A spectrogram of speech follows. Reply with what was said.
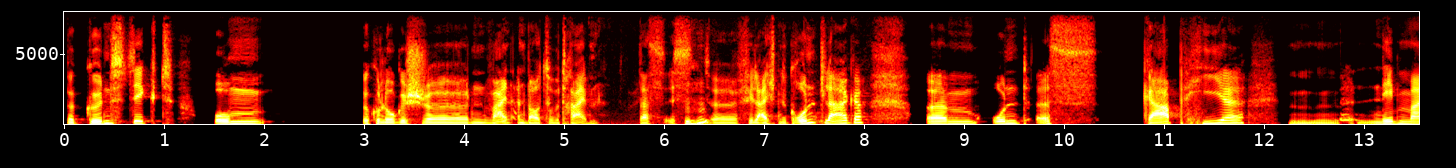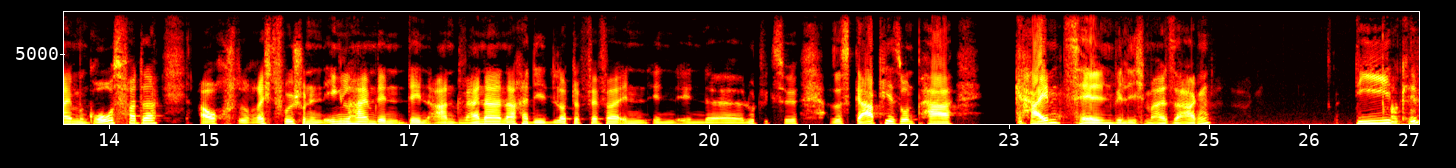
begünstigt, um ökologischen Weinanbau zu betreiben. Das ist mhm. äh, vielleicht eine Grundlage. Ähm, und es gab hier neben meinem Großvater auch recht früh schon in Ingelheim den, den Arndt Werner, nachher die Lotte Pfeffer in, in, in äh, Ludwigshöhe. Also es gab hier so ein paar Keimzellen, will ich mal sagen, die okay.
